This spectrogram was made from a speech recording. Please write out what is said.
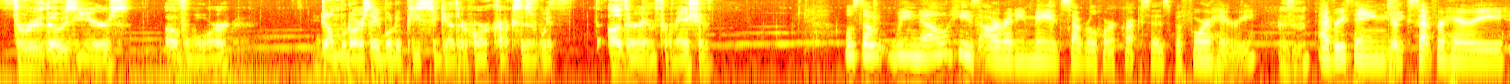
through those years of war Dumbledore's able to piece together Horcruxes with other information. Well, so we know he's already made several Horcruxes before Harry. Mm-hmm. Everything Yep. except for Harry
